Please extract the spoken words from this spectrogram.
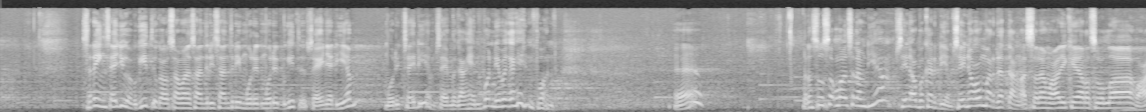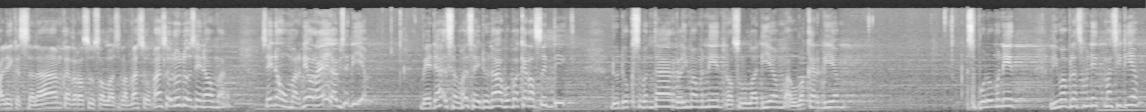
Sering saya juga begitu kalau sama santri-santri, murid-murid begitu. Sayanya diam, murid saya diam. Saya megang handphone, dia megang handphone. Eh? Rasulullah SAW diam, Sayyidina Abu Bakar diam. Sayyidina Umar datang. Assalamualaikum ya Rasulullah. Waalaikumsalam. Kata Rasulullah SAW masuk. Masuk duduk Sayyidina Umar. Sayyidina Umar ini orangnya nggak bisa diam. Beda sama Sayyidina Abu Bakar As-Siddiq. Duduk sebentar, 5 menit, Rasulullah diam, Abu Bakar diam. 10 menit, 15 menit masih diam.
